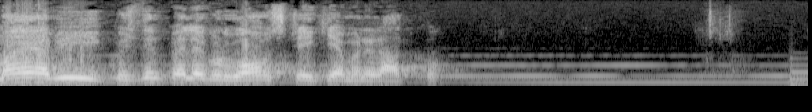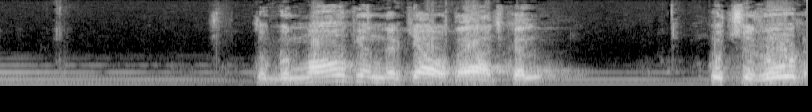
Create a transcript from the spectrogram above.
मैं अभी कुछ दिन पहले गुड़गांव स्टे किया मैंने रात को तो गुड़गांव के अंदर क्या होता है आजकल कुछ रोड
